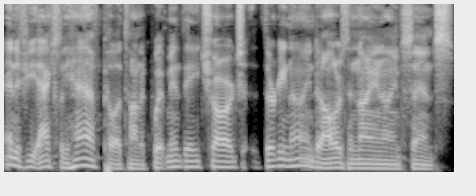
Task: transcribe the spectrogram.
And if you actually have Peloton equipment, they charge $39.99.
